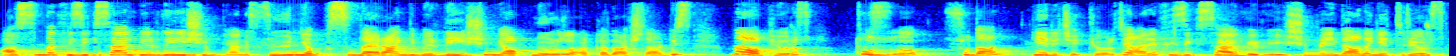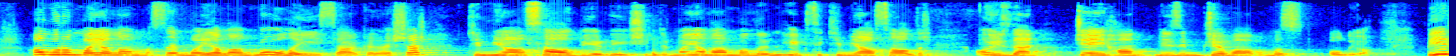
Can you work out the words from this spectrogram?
aslında fiziksel bir değişim yani suyun yapısında herhangi bir değişim yapmıyoruz arkadaşlar biz. Ne yapıyoruz? Tuzu sudan geri çekiyoruz. Yani fiziksel bir değişim meydana getiriyoruz. Hamurun mayalanması, mayalanma olayı ise arkadaşlar kimyasal bir değişimdir. Mayalanmaların hepsi kimyasaldır. O yüzden Ceyhan bizim cevabımız oluyor. Bir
